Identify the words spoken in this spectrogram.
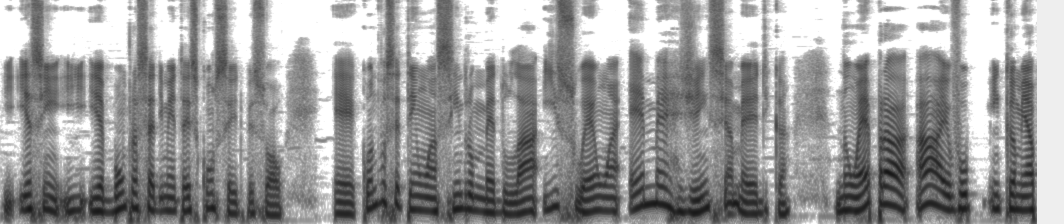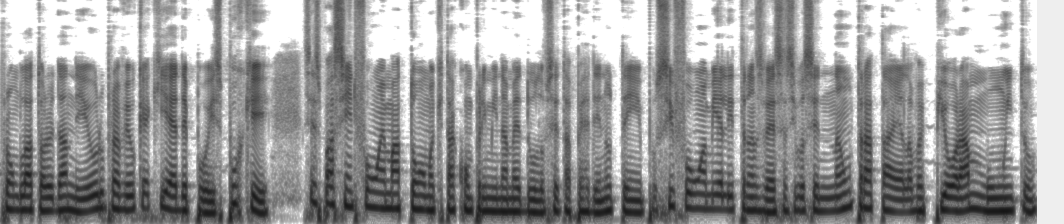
E, e assim, e, e é bom para sedimentar esse conceito, pessoal. É, quando você tem uma síndrome medular, isso é uma emergência médica. Não é para, ah, eu vou encaminhar para o ambulatório da neuro para ver o que é que é depois. Por quê? Se esse paciente for um hematoma que está comprimindo a medula, você está perdendo tempo. Se for uma mielite transversa, se você não tratar ela, vai piorar muito.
